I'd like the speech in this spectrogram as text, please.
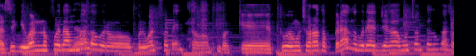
Así que igual no fue tan malo, pero, pero igual fue penca, porque estuve mucho rato esperando, podría haber llegado mucho antes de tu casa.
